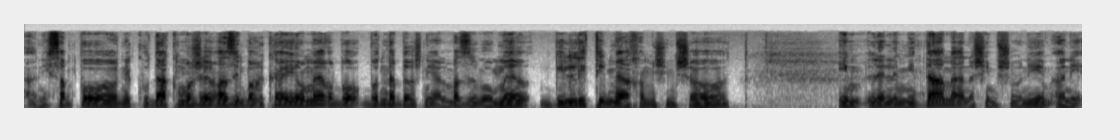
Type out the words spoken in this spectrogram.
אני שם פה נקודה כמו שרזי ברקאי אומר, בוא, בוא נדבר שנייה על מה זה אומר, ביליתי 150 שעות. עם, ללמידה מאנשים שונים. אני,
